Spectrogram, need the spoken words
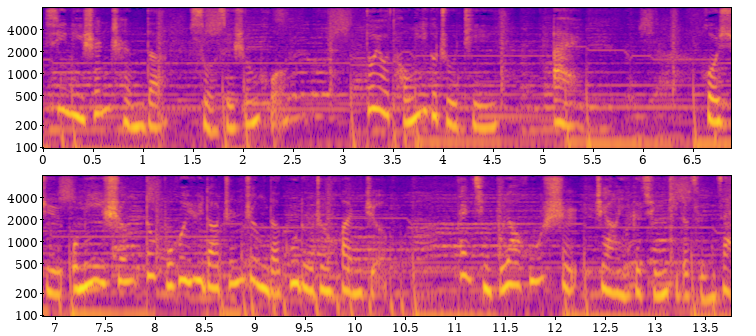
细腻深沉的琐碎生活，都有同一个主题：爱。或许我们一生都不会遇到真正的孤独症患者。但请不要忽视这样一个群体的存在。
